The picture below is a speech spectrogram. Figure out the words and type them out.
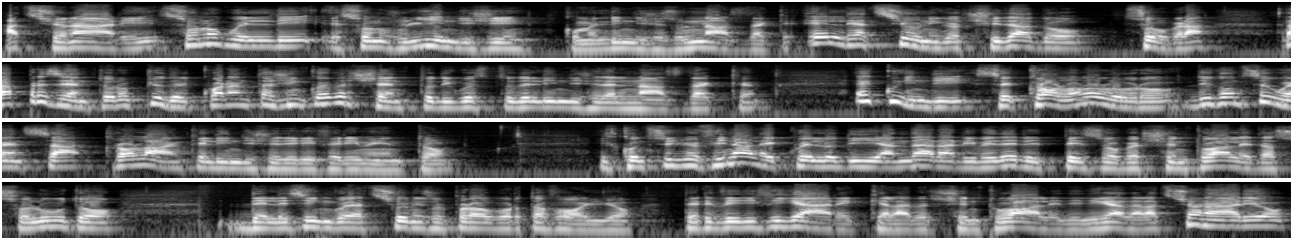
azionari, sono quelli e sono sugli indici, come l'indice sul Nasdaq, e le azioni che ho citato sopra rappresentano più del 45% di questo dell'indice del Nasdaq e quindi se crollano loro, di conseguenza crolla anche l'indice di riferimento. Il consiglio finale è quello di andare a rivedere il peso percentuale d'assoluto delle singole azioni sul proprio portafoglio per verificare che la percentuale dedicata all'azionario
